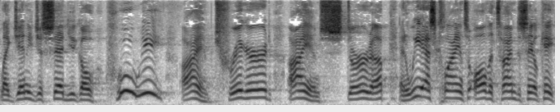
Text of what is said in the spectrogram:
like Jenny just said, you go, whoo I am triggered, I am stirred up. And we ask clients all the time to say, okay,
